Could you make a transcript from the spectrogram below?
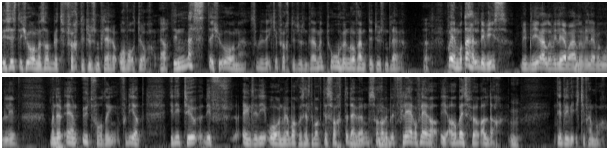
De siste 20 årene så har det blitt 40 000 flere over 80 år. Ja. De neste 20 årene så blir det ikke 40 000 flere, men 250 000 flere. Ja. På en måte heldigvis. Vi blir eldre, vi lever eldre, vi lever gode liv. Men det er en utfordring fordi at i de, de, egentlig de årene vi har bak oss, helt tilbake til svartedauden, så har vi blitt flere og flere i arbeidsfør alder. Mm. Det blir vi ikke fremover.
